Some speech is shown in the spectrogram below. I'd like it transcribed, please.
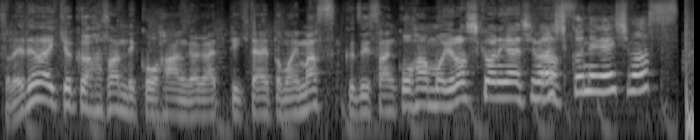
それでは一曲挟んで後半伺っていきたいと思います。くずいさん後半もよろしくお願いします。よろしくお願いします。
